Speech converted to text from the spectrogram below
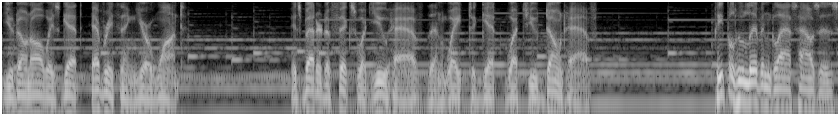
You don't always get everything you want. It's better to fix what you have than wait to get what you don't have. People who live in glass houses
